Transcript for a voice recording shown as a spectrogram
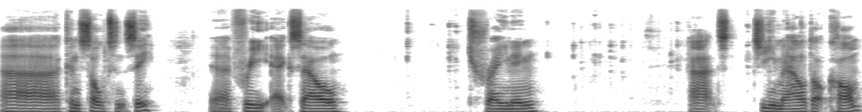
uh, consultancy, uh, free Excel training at gmail.com.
